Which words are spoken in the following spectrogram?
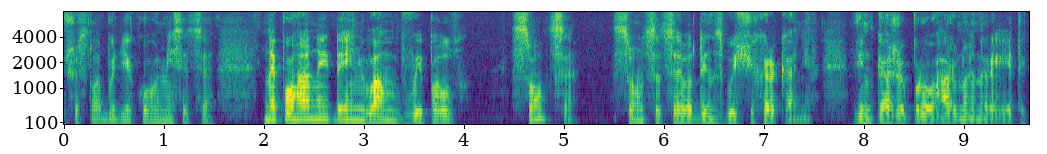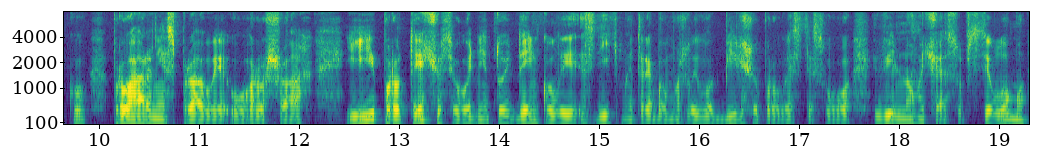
числа будь-якого місяця, непоганий день вам випав сонце. Сонце це один з вищих арканів. Він каже про гарну енергетику, про гарні справи у грошах і про те, що сьогодні той день, коли з дітьми треба, можливо, більше провести свого вільного часу. В цілому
